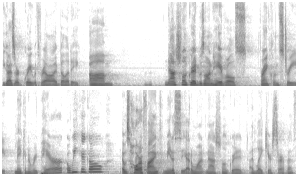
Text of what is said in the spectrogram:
You guys are great with reliability. Um, National Grid was on Haverhill's Franklin Street making a repair a week ago. It was horrifying for me to see. I don't want National Grid. I like your service.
